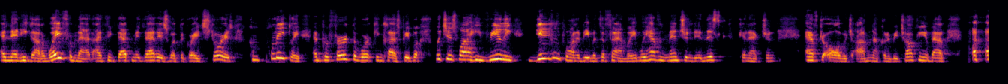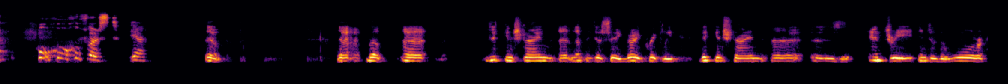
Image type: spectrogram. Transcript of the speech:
And then he got away from that. I think that, that is what the great story is completely and preferred the working class people, which is why he really didn't want to be with the family. And we haven't mentioned in this connection, after all, which I'm not going to be talking about. who, who, who first? Yeah. Yeah. Uh, well, uh, Wittgenstein, uh, let me just say very quickly, Wittgenstein uh, is entry into the war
